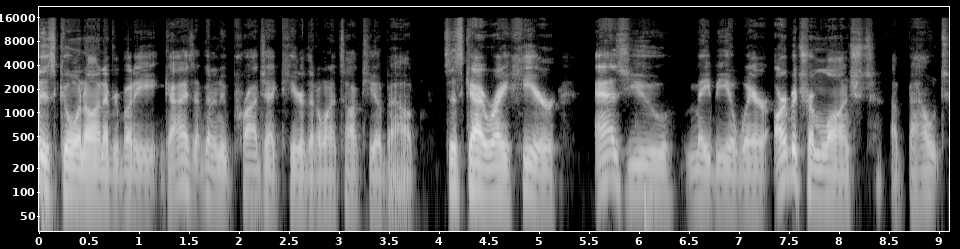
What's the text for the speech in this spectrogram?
is going on, everybody? Guys, I've got a new project here that I want to talk to you about. It's this guy right here. As you may be aware, Arbitrum launched about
